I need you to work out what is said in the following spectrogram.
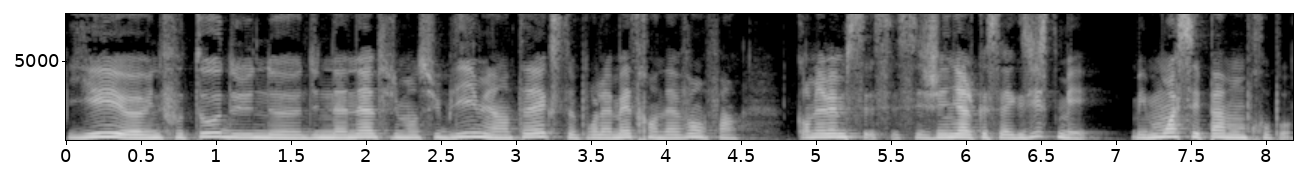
il y ait euh, une photo d'une, nana absolument sublime et un texte pour la mettre en avant. Enfin, quand bien même, c'est, génial que ça existe, mais, mais moi, c'est pas mon propos.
